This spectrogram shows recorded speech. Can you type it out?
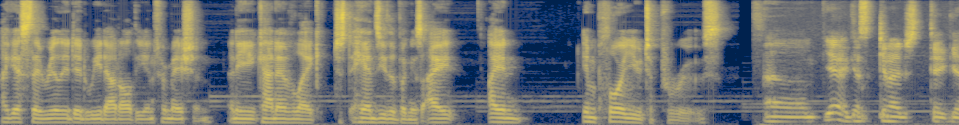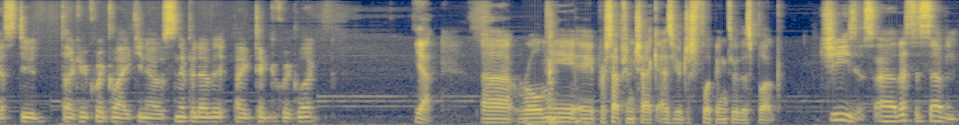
I guess they really did weed out all the information. And he kind of like just hands you the book and goes, I I im- implore you to peruse. Um. Yeah. I guess can I just take a guess, do like a quick like you know snippet of it? Like take a quick look. Uh, roll me a perception check as you're just flipping through this book. Jesus. Uh. That's a seven.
